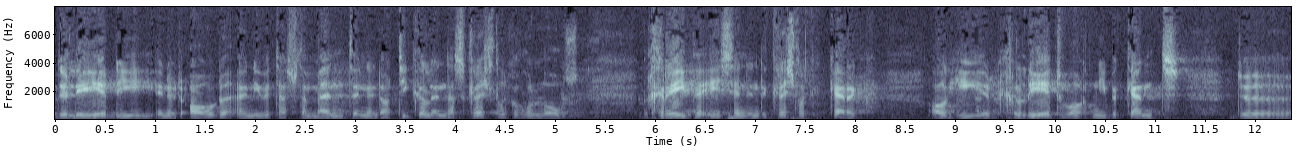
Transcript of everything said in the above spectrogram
de leer die in het Oude en Nieuwe Testament en in het artikel in des christelijke geloofs begrepen is en in de christelijke kerk al hier geleerd wordt, niet bekend de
